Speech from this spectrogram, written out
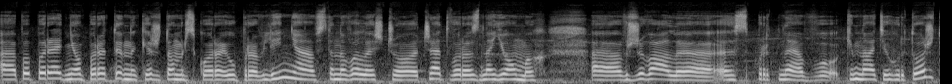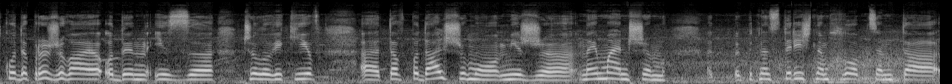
Е, Попередньо оперативники Житомирського райуправління встановили, що четверо знайомих е, вживали спиртне в кімнаті гуртожитку, де проживає один із чоловіків. Та в подальшому між найменшим 15-річним хлопцем та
